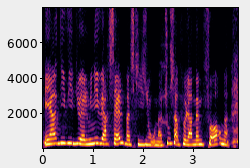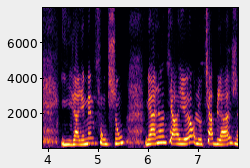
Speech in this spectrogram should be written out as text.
et individuel. Universel parce qu'on a tous un peu la même forme, il a les mêmes fonctions, mais à l'intérieur, le câblage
